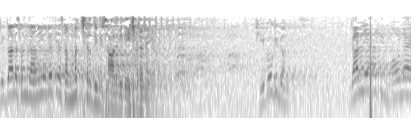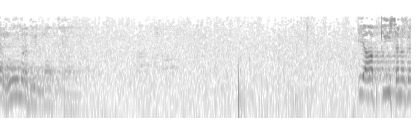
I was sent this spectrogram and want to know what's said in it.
جی گل سمجھانی ہوے تے ایسا مچھر دی مثال بھی دے چھڈنے۔ ٹھیک ہوگی گل؟ گل یہ کہ مولا روم رضی اللہ یہ آپ کی سن اگر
